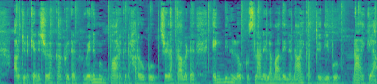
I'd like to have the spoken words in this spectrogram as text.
රණතුංග අර්ජුන කියන්නේ ශ්‍රී ලංකා ක්‍රිකට් වෙනම පාරකට හරවපු ශ්‍රී ලංකාවට එක්දින ලෝක කුස්ලානේ ලබා දෙන්න නායකත්වය දීපු නායකයා.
